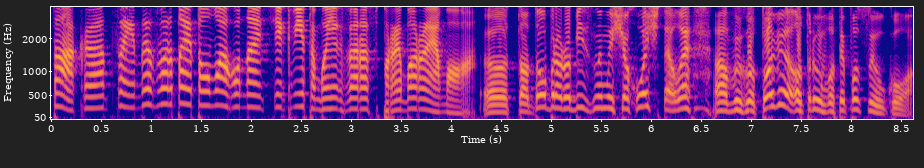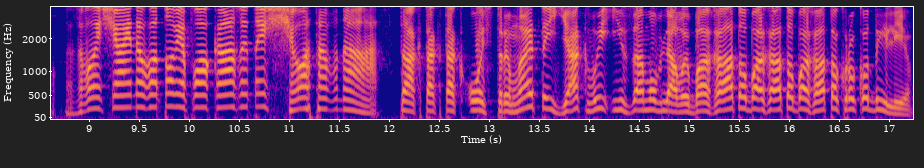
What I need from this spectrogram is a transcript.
Так, а цей, не звертайте увагу на ці квіти, ми їх зараз приберемо. Е, та добре, робіть з ними що хочете, але а, ви готові отримувати посилку? Звичайно, готові показуйте, що там в нас. Так, так, так, ось тримайте, як ви і замовляли. Багато, багато, багато крокодилів.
